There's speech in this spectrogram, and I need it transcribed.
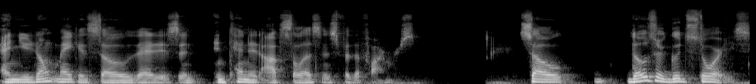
And you don't make it so that it's an intended obsolescence for the farmers. So those are good stories.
